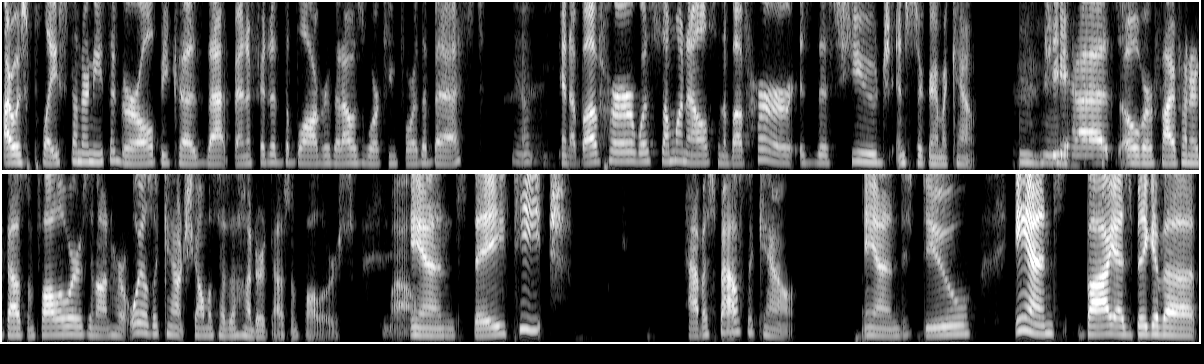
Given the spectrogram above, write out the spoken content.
I was placed underneath a girl because that benefited the blogger that I was working for the best. Yep. And above her was someone else, and above her is this huge Instagram account. Mm-hmm. She has over 500,000 followers, and on her oils account, she almost has 100,000 followers. Wow. And they teach have a spouse account and do and buy as big of a,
